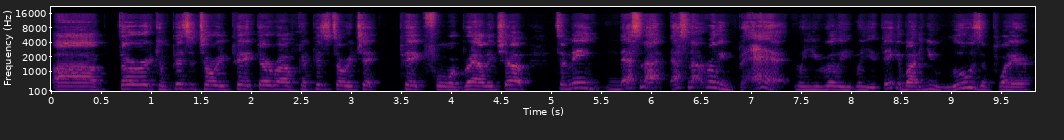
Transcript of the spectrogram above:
uh, third compensatory pick, third round compensatory pick for Bradley Chubb. To me, that's not that's not really bad when you really when you think about it. You lose a player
